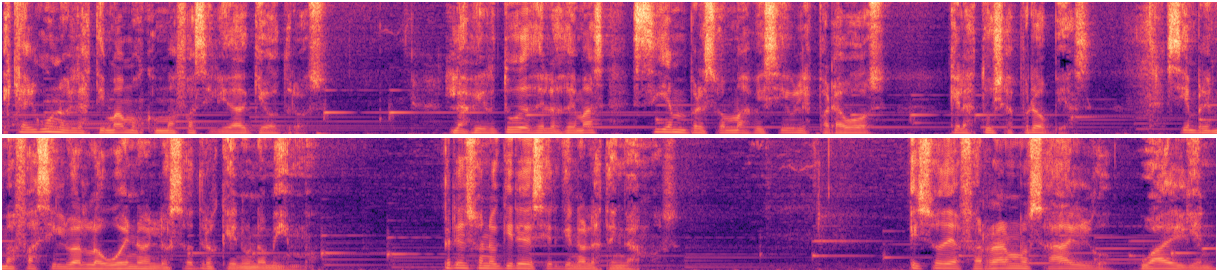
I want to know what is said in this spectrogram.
es que algunos lastimamos con más facilidad que otros. Las virtudes de los demás siempre son más visibles para vos que las tuyas propias. Siempre es más fácil ver lo bueno en los otros que en uno mismo. Pero eso no quiere decir que no las tengamos. Eso de aferrarnos a algo o a alguien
